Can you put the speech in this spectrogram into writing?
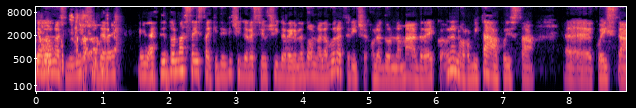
La donna si deve decidere è la donna stessa che deve decidere se uccidere la donna lavoratrice o la donna madre. Ecco, è un'enormità questa, eh, questa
